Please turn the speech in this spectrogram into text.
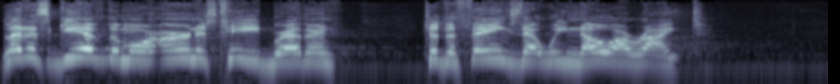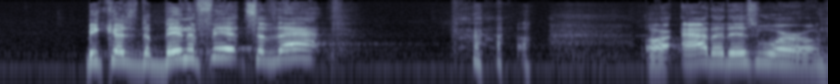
Let us give the more earnest heed, brethren, to the things that we know are right. Because the benefits of that are out of this world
